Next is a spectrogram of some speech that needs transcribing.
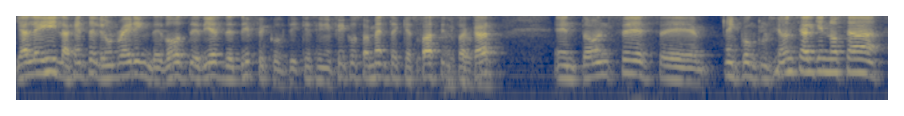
ya leí, la gente le dio un rating de 2 de 10 de difficulty, que significa usualmente que es fácil sacar. Entonces, eh, en conclusión, si alguien no sea...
